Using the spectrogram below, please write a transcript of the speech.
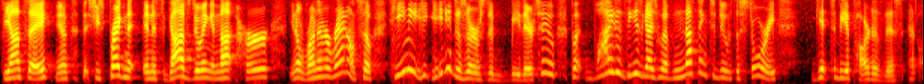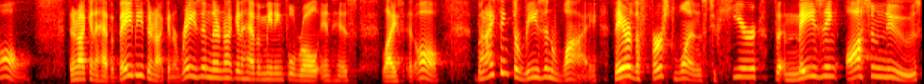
fiance, you know, that she's pregnant and it's God's doing and not her, you know, running around. So he, need, he, he deserves to be there too. But why do these guys who have nothing to do with the story get to be a part of this at all? They're not going to have a baby. They're not going to raise him. They're not going to have a meaningful role in his life at all. But I think the reason why they are the first ones to hear the amazing, awesome news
